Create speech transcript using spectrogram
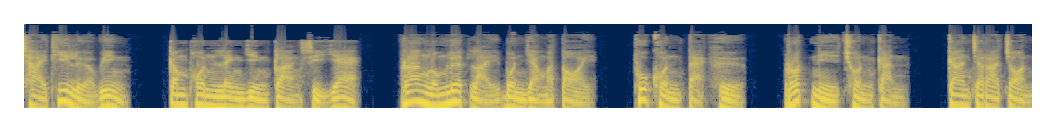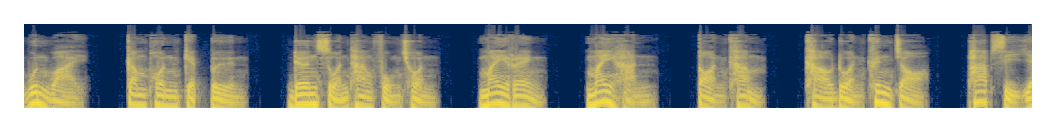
ชายที่เหลือวิ่ง กำพลเล็งยิงกลางสี่แยก ร่างล้มเลือดไหลบนยางมะตอย ผู้คนแตกฮือ รถหนีชนกัน การจราจรวุ่นวาย กำพลเก็บปืน เดินสวนทางฝูงชน ไม่เร่ง ไม่หัน ตอนค่ำข่าวด่วนขึ้นจอ ภาพสี่แย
